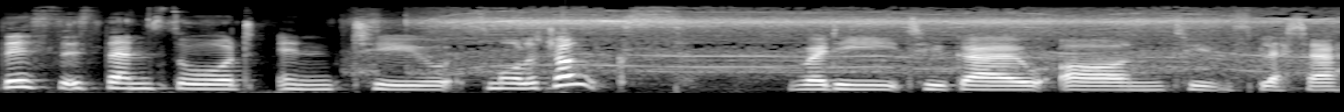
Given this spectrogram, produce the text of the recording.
This is then sawed into smaller chunks, ready to go on to the splitter.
